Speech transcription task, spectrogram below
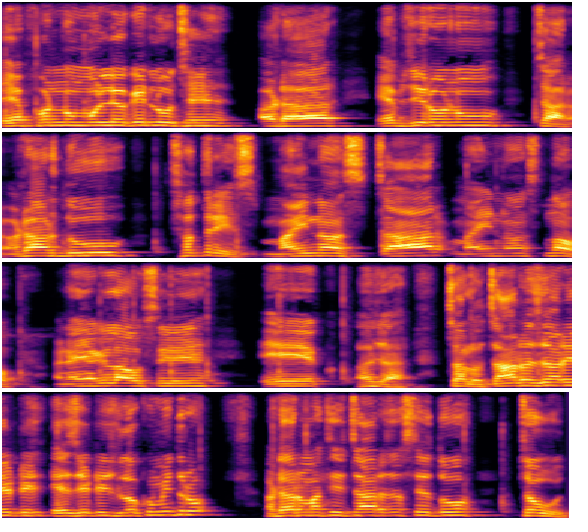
એફ વનનું મૂલ્ય કેટલું છે? અઢાર. એફ ઝીરો નું ચાર. અઢાર દુ છત્રીસ. માઇનસ ચાર, માઇનસ નવ. અને અહીંયા કેટલા આવશે? એક હજાર. ચાલો, ચાર હજાર એઝ ઇટ ઇઝ લખું મિત્રો. અઢારમાંથી ચાર જશે તો ચૌદ.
